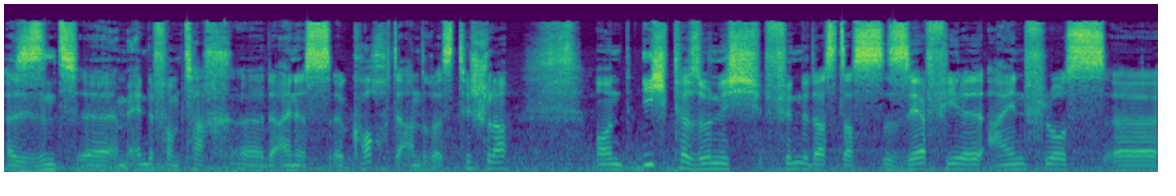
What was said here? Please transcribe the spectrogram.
also sie sind äh, am Ende vom Tag, äh, der eine ist äh, Koch, der andere ist Tischler. Und ich persönlich finde, dass das sehr viel Einfluss, äh,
